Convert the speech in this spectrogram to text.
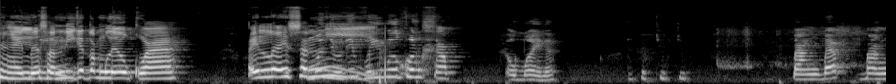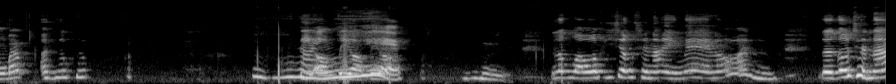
ยังไงเรือซันนี่ก็ต้องเร็วกว่า ไปเลยซันมันอนี่ยู่ที่ฝีมือคนขับโอ้ไม่นะจุ๊บจุ๊บบังแป๊บบังแป๊บอะฮึบฮึบ ตีออกตีออกตีออก รับรองว่าพี่ต้องชนะอีกแน่นอนเดี๋ยวต้องชนะ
